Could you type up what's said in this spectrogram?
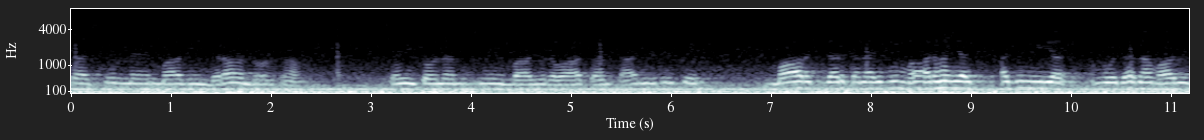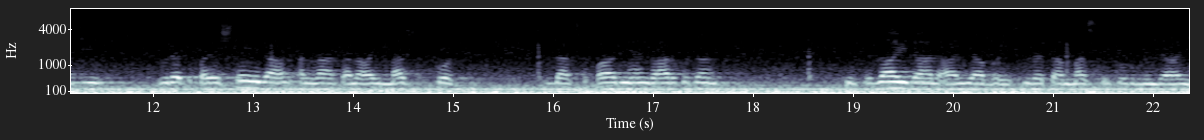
تحسن میں بعضی دران دور گا صحیح قولہ مسلم، بعضی رواتان تاریخی کے مارک در کنر کو مارہاں یا عدوی یا موددہ ماروچی صورت پرشتے دا۔ اللہ تعالی مسک کو دست پادی ہنگار کتن سزائی داد آیا بھئی صورتا مست کو مل جائی۔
